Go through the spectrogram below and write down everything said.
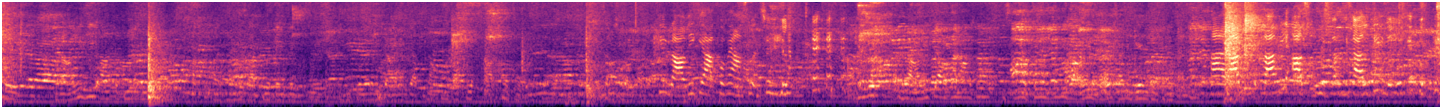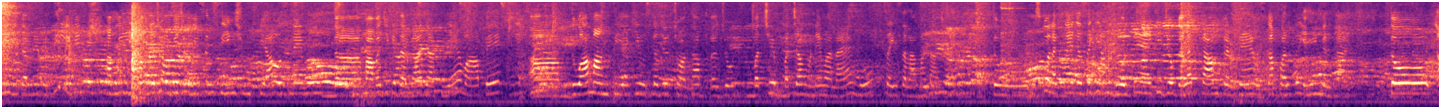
रावी जी आप अपने हस्बैंड के साथ में कहीं पे वगैरह जा रहे थे आपकी आँखों में काफ़ी आँसू थे रावी की आँखों में आँसू अच्छे नहीं लगते? हैं, रावी रावी आँसू निकल, निकालती है लोगों के खुद के नहीं निकलने देती लेकिन हमने हमने जो अभी जो रिसेंट सीन शूट किया, उसमें वो बाबा जी के दरगाह जाती है, वहाँ पे दुआ मांगती है कि उसका जो चौथा, जो बच्चे, बच्चा होने वाला है, वो सही सलामत आ जाए। तो उसको लगता है जैसे कि हम बोलते हैं कि जो गलत काम करते हैं, उसका फल तो यही मिलता है। तो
